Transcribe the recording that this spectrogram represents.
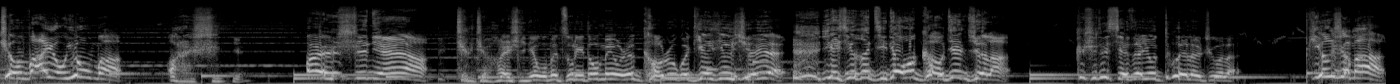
惩罚有用吗？二十年，二十年啊！整整二十年，我们族里都没有人考入过天星学院。叶星河挤掉我考进去了，可是他现在又退了出来，凭什么？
